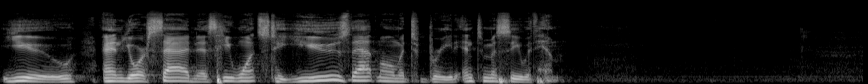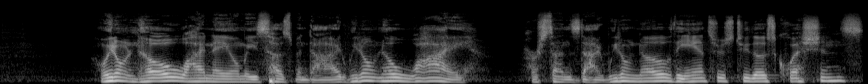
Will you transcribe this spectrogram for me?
you and your sadness. He wants to use that moment to breed intimacy with Him. We don't know why Naomi's husband died. We don't know why her sons died. We don't know the answers to those questions.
